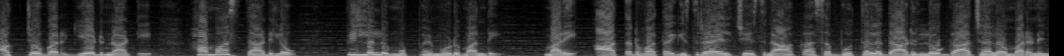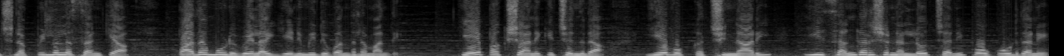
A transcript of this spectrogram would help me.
అక్టోబర్ ఏడు నాటి హమాస్ దాడిలో పిల్లలు ముప్పై మూడు మంది. మరి ఆ తర్వాత ఇజ్రాయెల్ చేసిన ఆకాశ బుత్తల దాడుల్లో గాజాలో మరణించిన పిల్లల సంఖ్య పదమూడు వేల ఎనిమిది వందల మంది. ఏ పక్షానికి చెందిన ఏ ఒక్క చిన్నారి ఈ సంఘర్షణల్లో చనిపోకూడదని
